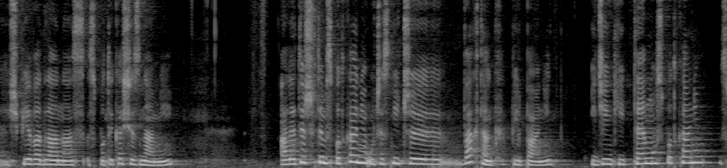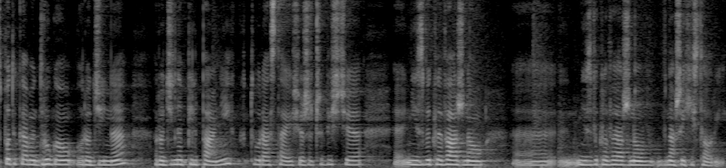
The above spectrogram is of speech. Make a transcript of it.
y, śpiewa dla nas, spotyka się z nami, ale też w tym spotkaniu uczestniczy Wachtang Pilpani, i dzięki temu spotkaniu spotykamy drugą rodzinę, rodzinę Pilpanich, która staje się rzeczywiście e, niezwykle ważną, e, niezwykle ważną w naszej historii.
